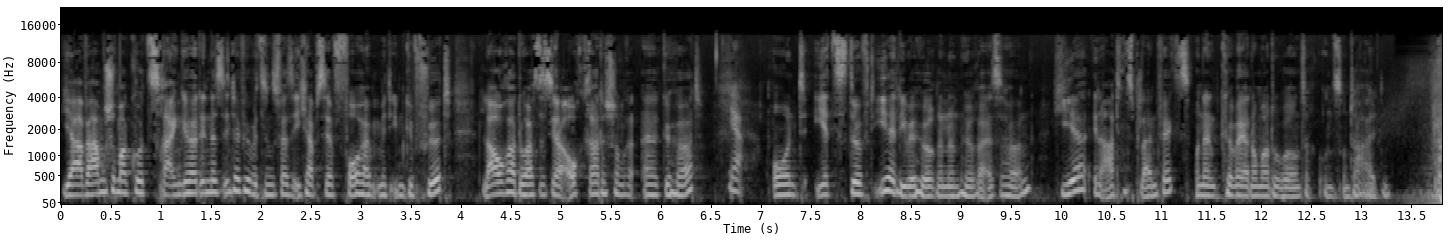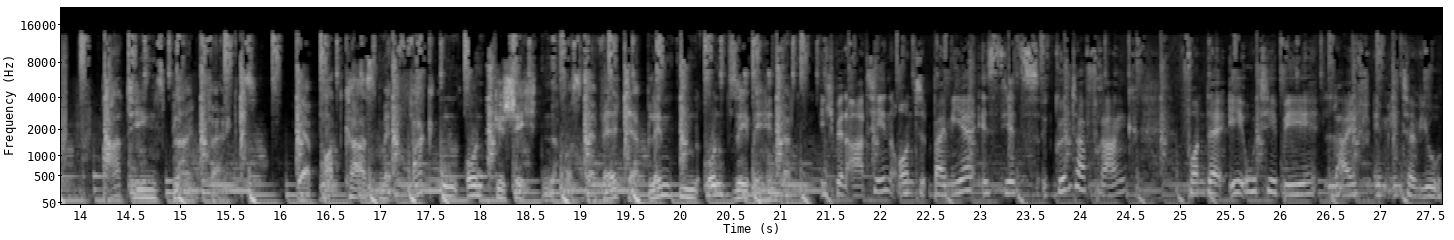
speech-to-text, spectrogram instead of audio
Ja, wir haben schon mal kurz reingehört in das Interview, beziehungsweise ich habe es ja vorher mit ihm geführt. Laura, du hast es ja auch gerade schon äh, gehört. Ja. Und jetzt dürft ihr, liebe Hörerinnen und Hörer, es hören, hier in Artins Blind Facts. Und dann können wir ja nochmal drüber uns unterhalten. Artins Blind Facts. Der Podcast mit Fakten und Geschichten aus der Welt der Blinden und Sehbehinderten. Ich bin Artin und bei mir ist jetzt Günther Frank von der EUTB live im Interview.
